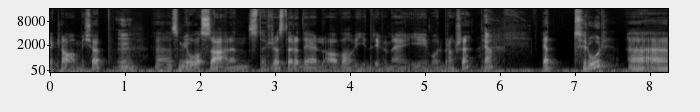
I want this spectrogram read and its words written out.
reklamekjøp. Mm. Eh, som jo også er en større større del av hva vi driver med i vår bransje. ja. Jeg tror, eh,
